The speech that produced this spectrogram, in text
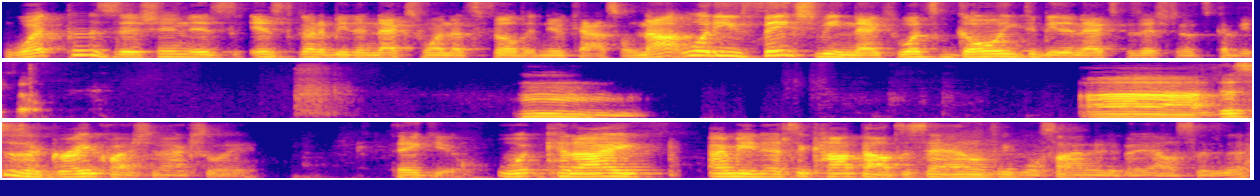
what position is is going to be the next one that's filled at Newcastle? Not what do you think should be next. What's going to be the next position that's going to be filled? Hmm. Uh, this is a great question, actually. Thank you. What could I? I mean, it's a cop out to say I don't think we'll sign anybody else, is it?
